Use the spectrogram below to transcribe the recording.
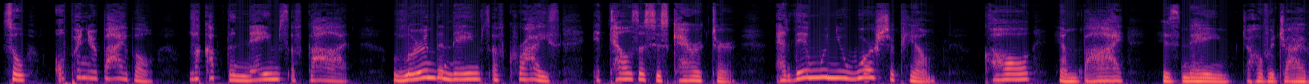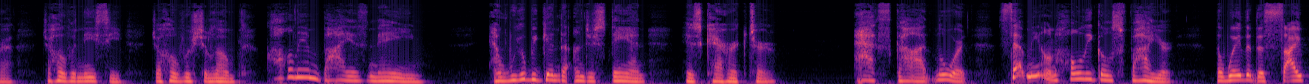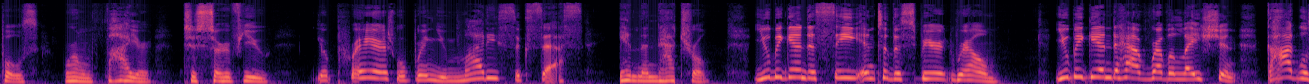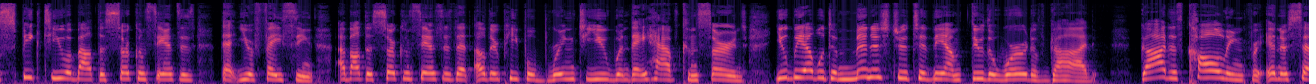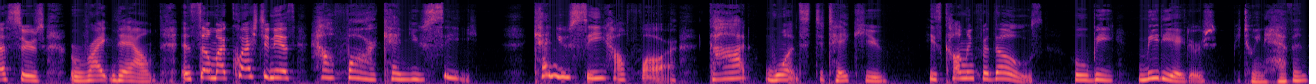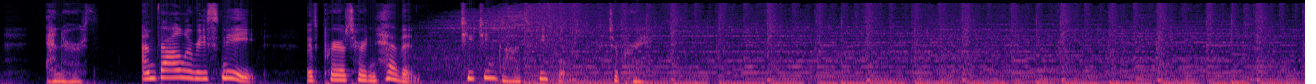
So open your Bible, look up the names of God, learn the names of Christ. It tells us his character. And then when you worship him, call him by his name, Jehovah Jireh, Jehovah Nisi, Jehovah Shalom. Call him by his name, and we'll begin to understand his character. Ask God, Lord, set me on Holy Ghost fire, the way the disciples were on fire to serve you. Your prayers will bring you mighty success in the natural. You begin to see into the spirit realm. You begin to have revelation. God will speak to you about the circumstances that you're facing, about the circumstances that other people bring to you when they have concerns. You'll be able to minister to them through the word of God. God is calling for intercessors right now. And so my question is, how far can you see? Can you see how far God wants to take you? He's calling for those who will be mediators between heaven and earth. I'm Valerie Sneed with Prayers Heard in Heaven, teaching God's people to pray.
